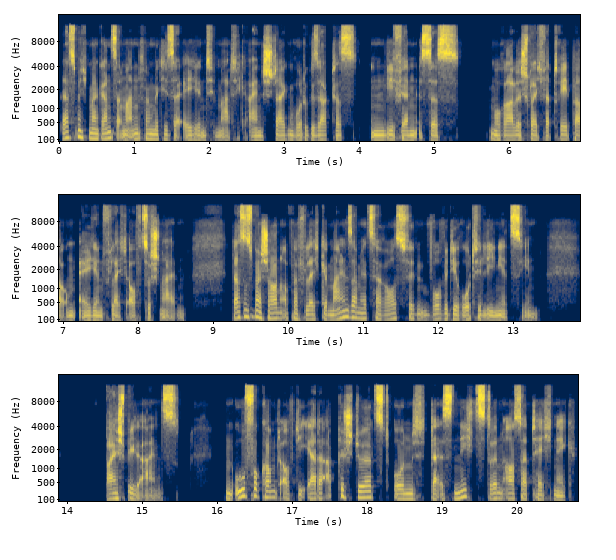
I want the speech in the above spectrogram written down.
Lass mich mal ganz am Anfang mit dieser Alien-Thematik einsteigen, wo du gesagt hast, inwiefern ist das moralisch vielleicht vertretbar, um Alien vielleicht aufzuschneiden. Lass uns mal schauen, ob wir vielleicht gemeinsam jetzt herausfinden, wo wir die rote Linie ziehen. Beispiel 1. Ein UFO kommt auf die Erde abgestürzt und da ist nichts drin außer Technik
